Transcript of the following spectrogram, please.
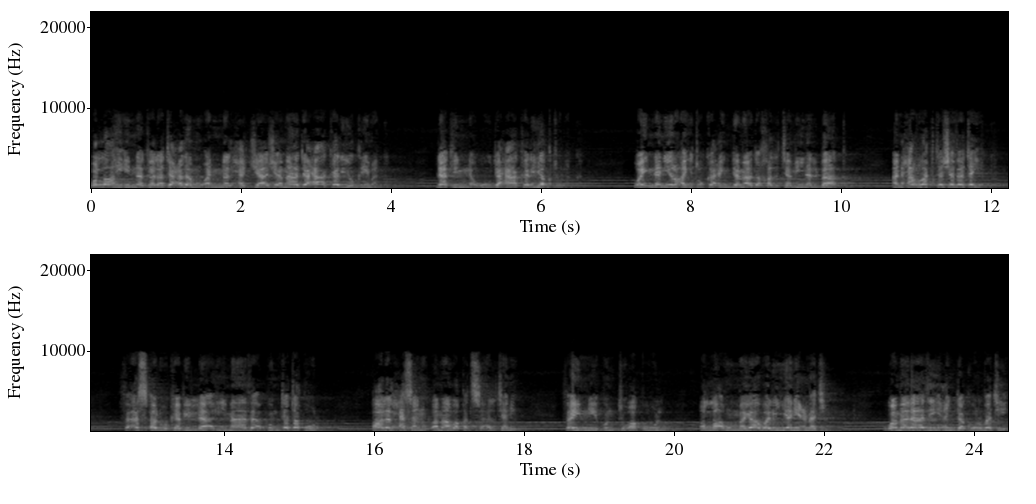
والله إنك لتعلم أن الحجاج ما دعاك ليكرمك لكنه دعاك ليقتلك. وإنني رأيتك عندما دخلت من الباب أن حركت شفتيك فأسألك بالله ماذا كنت تقول؟ قال الحسن أما وقد سألتني فإني كنت أقول اللهم يا ولي نعمتي وملاذي عند كربتي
